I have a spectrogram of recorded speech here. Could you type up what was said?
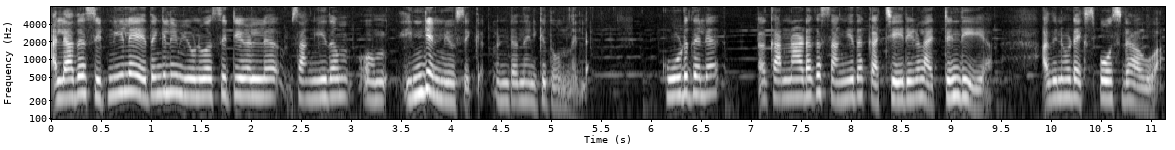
അല്ലാതെ സിഡ്നിയിലെ ഏതെങ്കിലും യൂണിവേഴ്സിറ്റികളിൽ സംഗീതം ഇന്ത്യൻ മ്യൂസിക് ഉണ്ടെന്ന് എനിക്ക് തോന്നുന്നില്ല. കൂടുതൽ കർണാടക സംഗീത കച്ചേരികൾ അറ്റൻഡ് ചെയ്യുക. അതിനോട് എക്സ്പോസ്ഡ് ആവുക.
